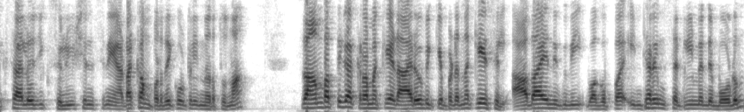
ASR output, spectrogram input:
എക്സാലോജിക് സൊല്യൂഷൻസിനെ അടക്കം പ്രതിക്കൂട്ടിൽ നിർത്തുന്ന സാമ്പത്തിക ക്രമക്കേട് ആരോപിക്കപ്പെടുന്ന കേസിൽ ആദായ നികുതി വകുപ്പ് ഇന്ററിം സെറ്റിൽമെന്റ് ബോർഡും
